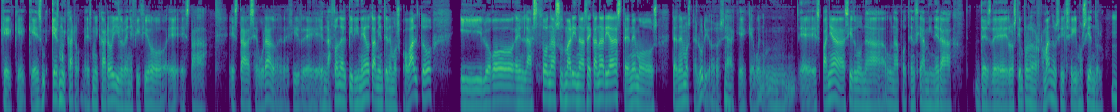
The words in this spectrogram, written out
que, que, es, que es muy caro, es muy caro y el beneficio eh, está, está asegurado. Es decir, eh, en la zona del Pirineo también tenemos cobalto y luego en las zonas submarinas de Canarias tenemos, tenemos telurio. O sea mm. que, bueno, mm, eh, España ha sido una, una potencia minera desde los tiempos de los romanos y seguimos siéndolo. Mm.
